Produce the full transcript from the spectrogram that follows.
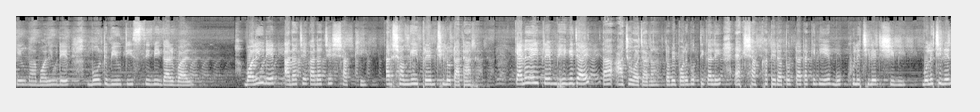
কেউ না বলিউডের বোল্ট বিউটি সিমি গারওয়াল। বলিউডের আনাচে কানাচে সাক্ষী। তার সঙ্গেই প্রেম ছিল টাটার। কেন এই প্রেম ভেঙে যায় তা আজও অজানা। তবে পরবর্তীকালে এক সাক্ষাতে রতন টাটাকে নিয়ে মুখ খুলেছিলেন সিমি। বলেছিলেন,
